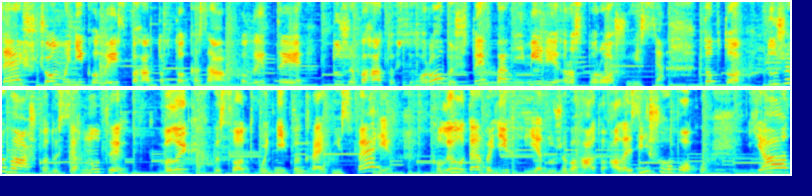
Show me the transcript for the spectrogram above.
те, що мені колись багато хто казав, коли ти дуже багато всього робиш, ти в певній мірі розпорошуєшся. Тобто дуже важко досягнути великих висот в одній конкретній сфері, коли у тебе їх є дуже багато. Але з іншого боку, я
